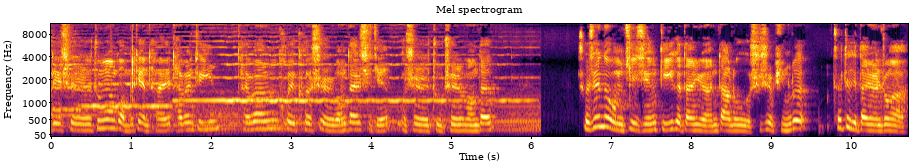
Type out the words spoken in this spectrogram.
这里是中央广播电台台湾之音，台湾会客室王丹时间，我是主持人王丹。首先呢，我们进行第一个单元大陆时事评论。在这个单元中啊，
